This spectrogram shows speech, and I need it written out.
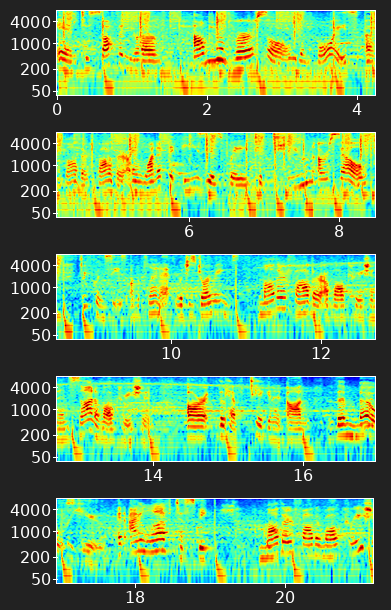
in to soften your love. Omniversal, the voice of Mother Father, and one of the easiest way to tune ourselves frequencies on the planet, which is Joy. Mother, Father of all creation, and Son of all creation are the have taken it on the most you. And I love to speak Mother, Father of all creation.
